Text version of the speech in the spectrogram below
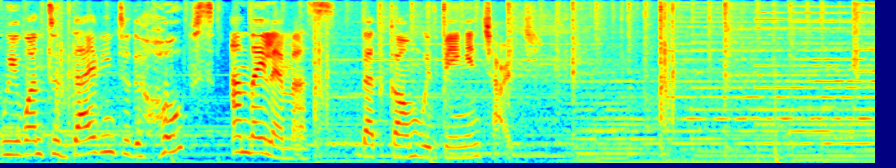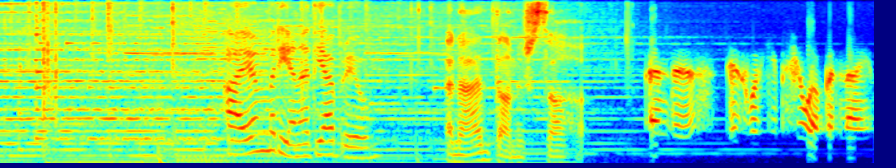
we want to dive into the hopes and dilemmas that come with being in charge. I am Mariana Diabreu. And I am Danish Saha. And this is what keeps you up at night.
